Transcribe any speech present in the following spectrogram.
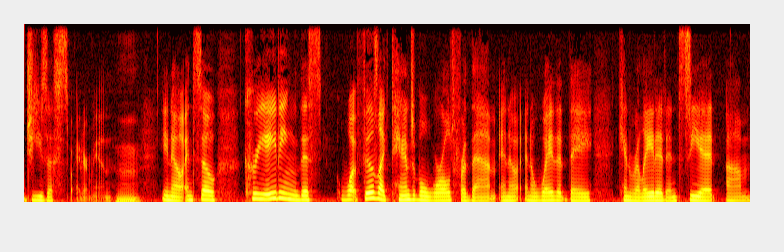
Jesus Spider Man? You know, and so creating this what feels like tangible world for them in a in a way that they can relate it and see it um,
